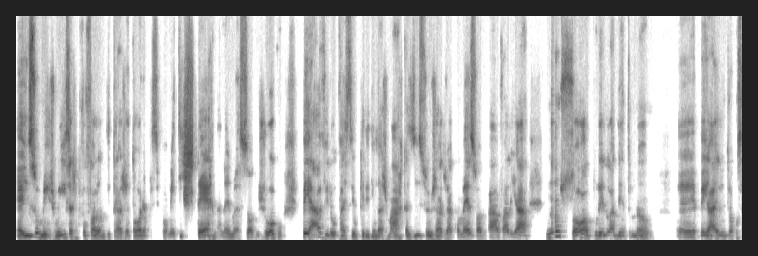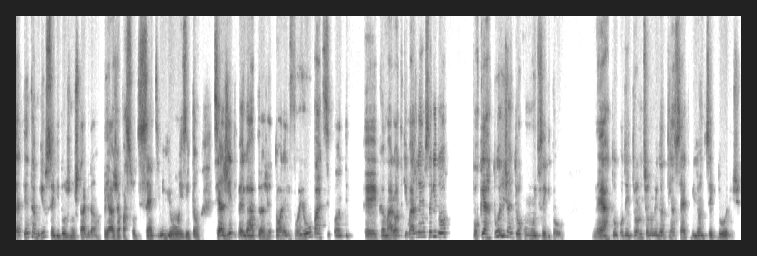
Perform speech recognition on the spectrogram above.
É isso mesmo. E se a gente for falando de trajetória, principalmente externa, né, não é só do jogo, PA virou, vai ser o queridinho das marcas, isso eu já, já começo a, a avaliar, não só por ele lá dentro, não é, PA ele entrou com 70 mil seguidores no Instagram. PA já passou de 7 milhões. Então, se a gente pegar a trajetória, ele foi o participante é, camarote que mais ganhou seguidor. Porque Arthur ele já entrou com muito seguidor. Né? Arthur, quando entrou, se eu não me engano, tinha 7 milhões de seguidores.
